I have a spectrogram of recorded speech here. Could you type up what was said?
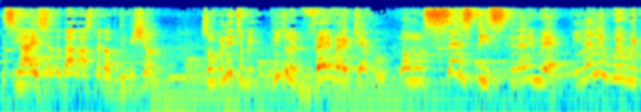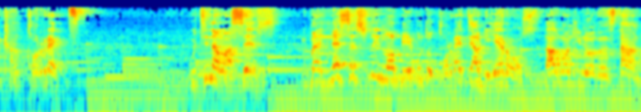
You see how he settled that aspect of division? So we need to be need to be very, very careful. When we sense this in anywhere, in any way we can correct within ourselves, might necessarily not be able to correct out the errors. That's one you don't understand.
